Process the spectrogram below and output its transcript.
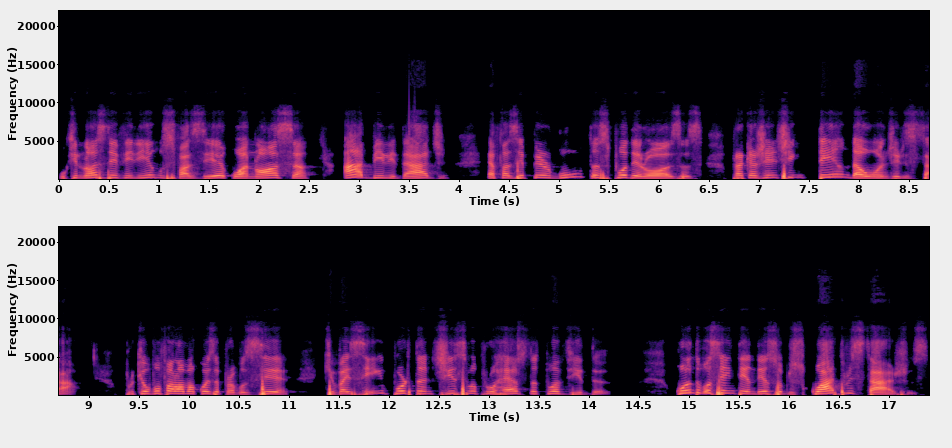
o que nós deveríamos fazer com a nossa habilidade é fazer perguntas poderosas para que a gente entenda onde ele está. Porque eu vou falar uma coisa para você que vai ser importantíssima para o resto da tua vida. Quando você entender sobre os quatro estágios,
